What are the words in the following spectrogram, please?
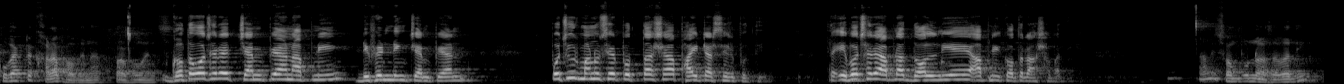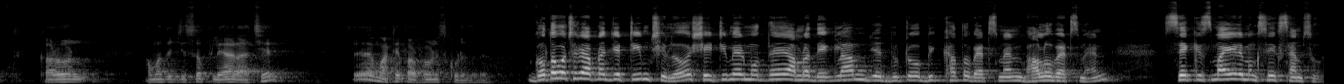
খুব একটা খারাপ হবে না পারফরমেন্স গত বছরের চ্যাম্পিয়ন আপনি ডিফেন্ডিং চ্যাম্পিয়ন প্রচুর মানুষের প্রত্যাশা ফাইটার্সের প্রতি। তো এবছরে আপনার দল নিয়ে আপনি কতটা আশাবাদী? আমি সম্পূর্ণ আশাবাদী কারণ আমাদের যেসব প্লেয়ার আছে সে মাঠে পারফরমেন্স করে দেবে। গত বছরে আপনার যে টিম ছিল সেই টিমের মধ্যে আমরা দেখলাম যে দুটো বিখ্যাত ব্যাটসম্যান ভালো ব্যাটসম্যান শেখ ইসমাইল এবং শেখ শ্যামসুল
